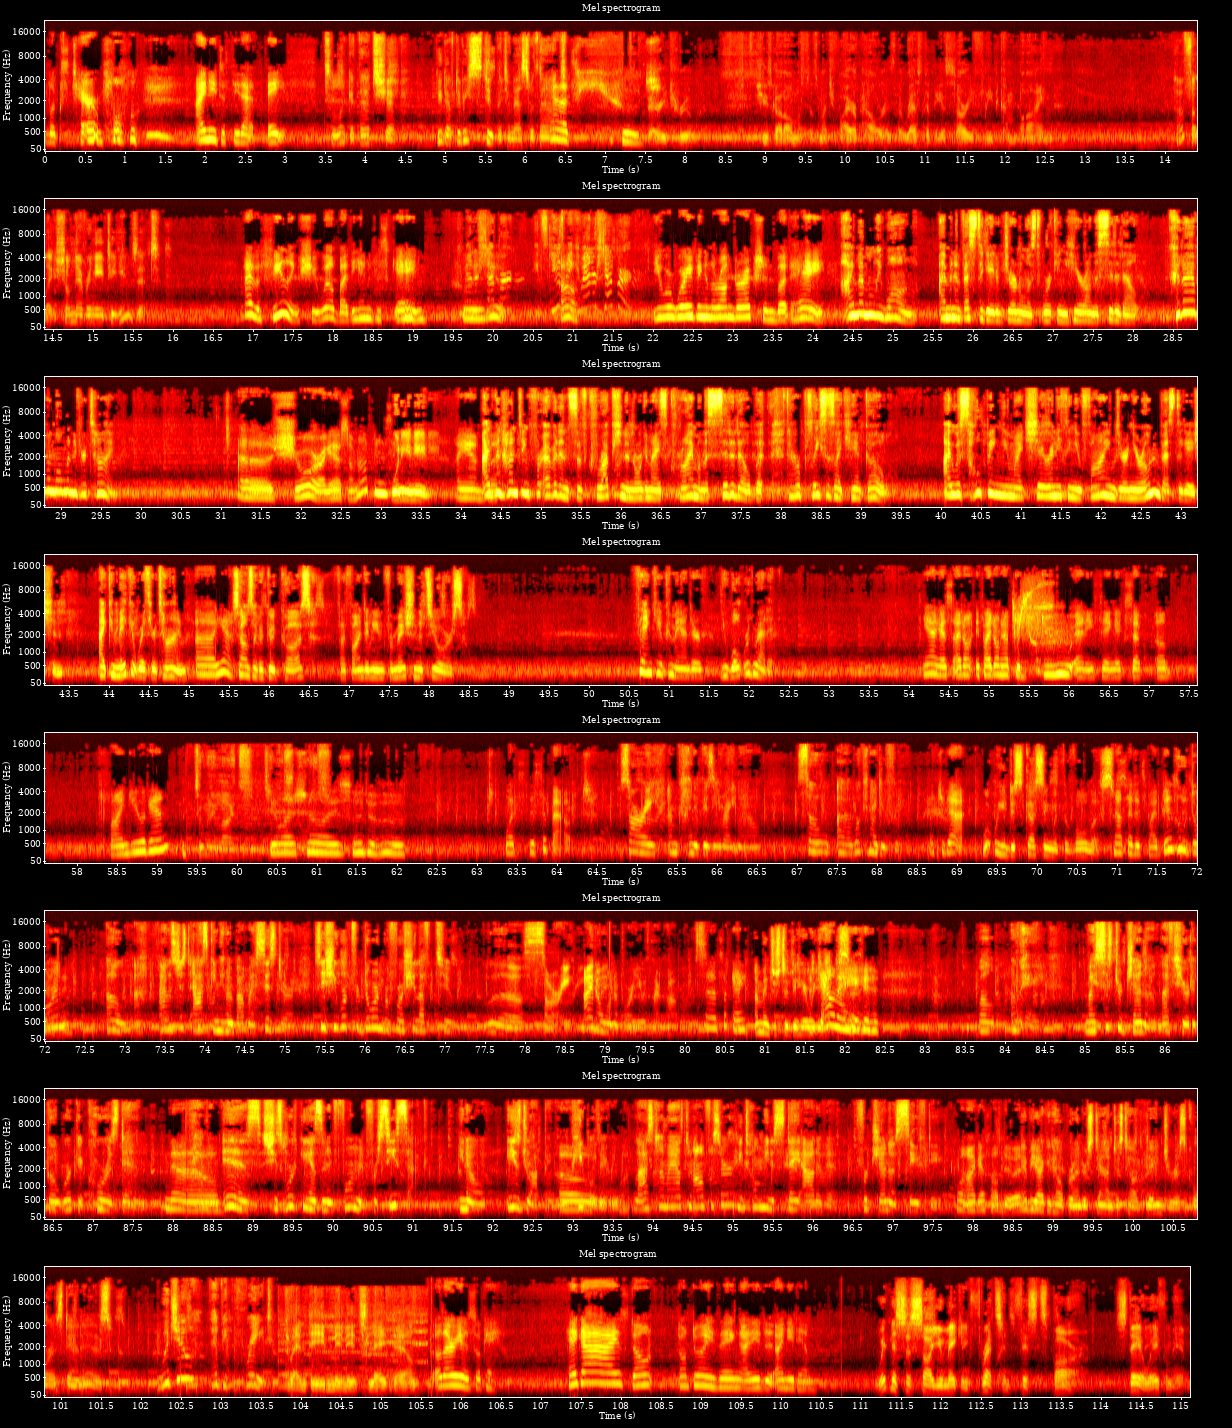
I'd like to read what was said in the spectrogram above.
looks terrible. I need to see that face. Look at that ship. You'd have to be stupid to mess with that. Yeah, that's huge. Very true. She's got almost as much firepower as the rest of the Asari fleet combined. Hopefully, she'll never need to use it. I have a feeling she will by the end of this game. Who Commander is you? Shepard? Excuse Oh. me, Commander Shepard! You were waving in the wrong direction, but hey. I'm Emily Wong. I'm an investigative journalist working here on the Citadel. Could I have a moment of your time? Uh, sure, I guess. I'm not busy. What do you need? I am. I've been hunting for evidence of corruption and organized crime on the Citadel, but there are places I can't go. I was hoping you might share anything you find during your own investigation. I can make it worth your time. Uh, yeah. Sounds like a good cause. If I find any information, it's yours. Thank you, Commander. You won't regret it. Yeah, I guess I don't. If I don't have to do anything except uh, find you again. Too many lights. Too much noise. What's this about? Sorry, I'm kind of busy right now. So, uh, what can I do for you? What you got? What were you discussing with the Volus? Not that it's my business. Who, or Doran? anything. Oh, uh, I was just asking him about my sister. See, she worked for Doran before she left to. Ugh, sorry. I don't want to bore you with my problems. No, it's okay. I'm interested to hear what you tell have to say. me. Well, okay. My sister Jenna left here to go work at Chora's Den. no. Problem is, she's working as an informant for C-Sec. You know, eavesdropping on the people Oh. there. Last time I asked an officer, he told me to stay out of it for Jenna's safety. Well, I guess I'll do it. Maybe I could help her understand just how dangerous Chora's Den is. Would you? That'd be great. 20 minutes later. Oh, there he is. Okay. Hey guys, don't don't do anything. I need to, I need him. Witnesses saw you making threats in Fist's bar. Stay away from him.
